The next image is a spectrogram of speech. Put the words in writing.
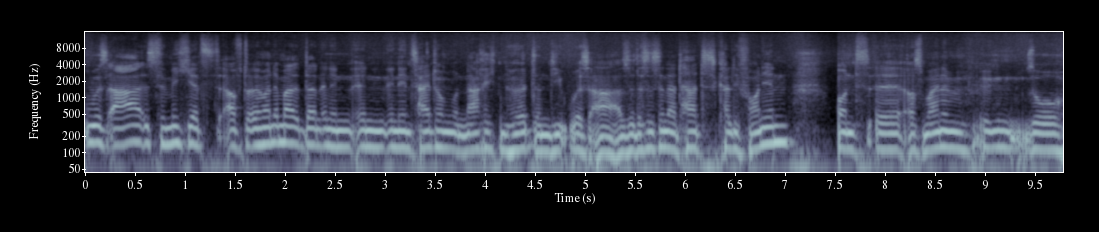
USA ist für mich jetzt, auf, der- wenn man immer dann in den, in, in den Zeitungen und Nachrichten hört, dann die USA. Also das ist in der Tat Kalifornien und äh, aus meinem ähm, so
